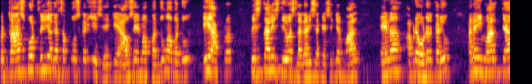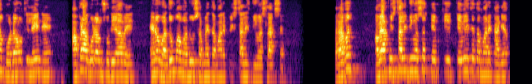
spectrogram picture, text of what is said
તો ટ્રાન્સપોર્ટ થ્રી અગર સપોઝ કરીએ છીએ કે આવશે એમાં વધુમાં વધુ એ આપણે પિસ્તાલીસ દિવસ લગાડી શકે છે કે માલ એના આપણે ઓર્ડર કર્યો અને એ માલ ત્યાં ગોડાઉનથી લઈને આપણા ગોડાઉન સુધી આવે એનો વધુમાં વધુ સમય તમારે પિસ્તાલીસ દિવસ લાગશે. બરાબર? હવે આ પિસ્તાલીસ દિવસ જ કેમ કે, કેવી રીતે તમારે કાઢ્યા?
